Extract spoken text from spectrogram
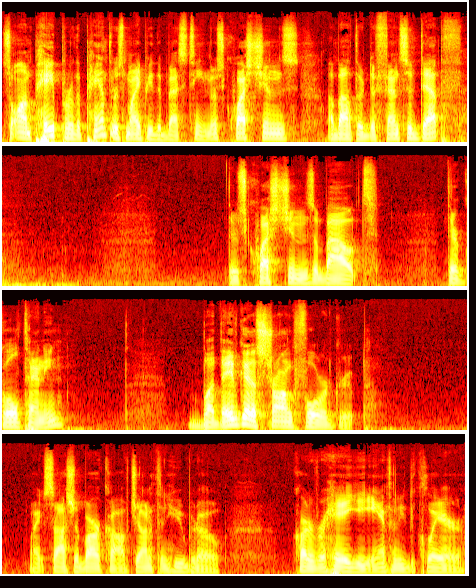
So on paper, the Panthers might be the best team. There's questions about their defensive depth. There's questions about their goaltending, but they've got a strong forward group. Right, Sasha Barkov, Jonathan Huberdeau, Carter Verhaeghe, Anthony Duclair,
